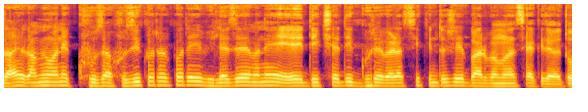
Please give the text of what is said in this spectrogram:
যাই হোক, আমি অনেক খোঁজাখুঁজি করার পরে এই ভিলেজে মানে এদিক সেদিক ঘুরে বেড়াচ্ছি, কিন্তু সে বারবার মানে একই জায়গায়। তো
